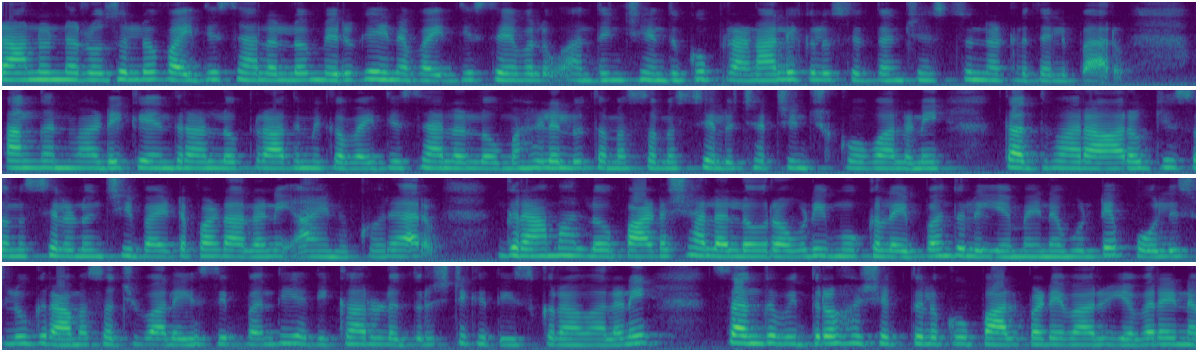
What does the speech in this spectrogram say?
రానున్న రోజుల్లో వైద్యశాలల్లో మెరుగైన వైద్య సేవలు అందించేందుకు ప్రణాళికలు సిద్ధం చేస్తున్నట్లు తెలిపారు. అంగన్వాడీ కేంద్రాల్లో ప్రాథమిక వైద్యశాలల్లో మహిళలు తమ సమస్యలు చర్చించుకోవాలని తద్వారా ఆరోగ్య సమస్యల నుంచి బయటపడాలని ఆయన కోరారు. గ్రామాల్లో పాఠశాలల్లో రౌడీ మూకల ఇబ్బందులు ఏమైనా ఉంటే పోలీసులు గ్రామ సచివాలయ సిబ్బంది అధికారుల దృష్టికి తీసుకురావాలని సంఘ విద్రోహ శక్తులకు పాల్పడేవారు ఎవరైనా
